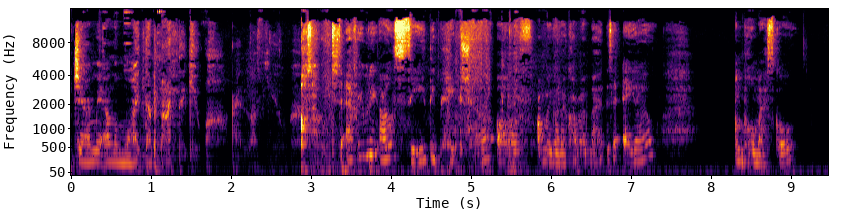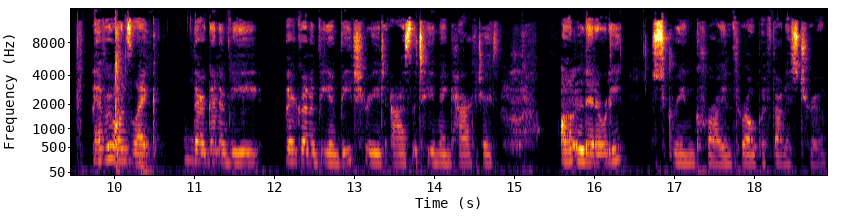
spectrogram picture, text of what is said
Jeremy Allen White, the man that you are, I love you. Also, did everybody else see the picture of, oh my god, I can't remember, is it Ayo and Paul Mescal? Everyone's like, they're gonna be, they're gonna be in Beach Read as the two main characters. I literally scream, cry and throw up if that is true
